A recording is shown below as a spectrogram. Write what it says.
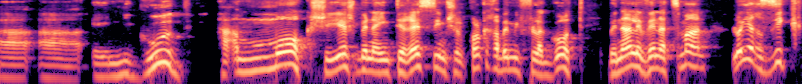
והניגוד העמוק שיש בין האינטרסים של כל כך הרבה מפלגות בינן לבין עצמן, לא יחזיק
